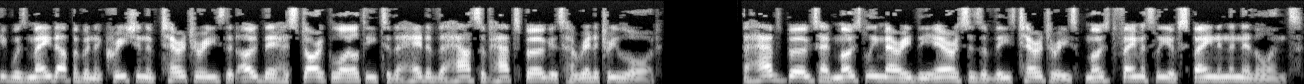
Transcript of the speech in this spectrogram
It was made up of an accretion of territories that owed their historic loyalty to the head of the House of Habsburg as hereditary lord. The Habsburgs had mostly married the heiresses of these territories, most famously of Spain and the Netherlands.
